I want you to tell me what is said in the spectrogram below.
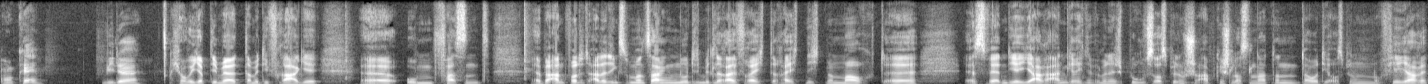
Okay. Wieder. Ich hoffe, ich habe dir damit die Frage äh, umfassend äh, beantwortet. Allerdings muss man sagen, nur die mittlere Reife reicht, reicht nicht. Man braucht, äh, es werden dir Jahre angerechnet, wenn man eine Berufsausbildung schon abgeschlossen hat, dann dauert die Ausbildung nur noch vier Jahre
